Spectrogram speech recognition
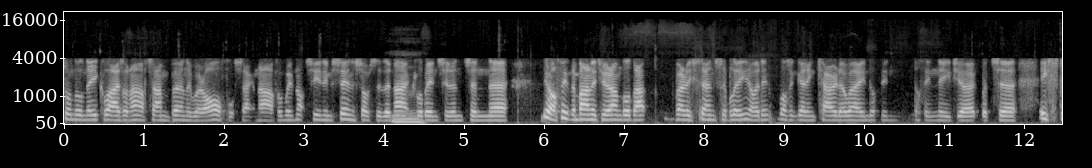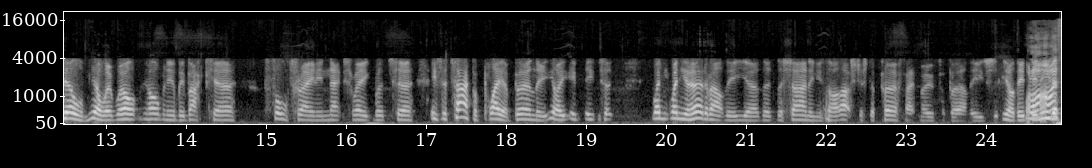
Sunderland equalised on half time. Burnley were awful second half, and we've not seen him since. Obviously the nightclub incident, and uh, you know I think the manager handled that very sensibly. You know, he didn't, wasn't getting carried away, nothing nothing knee jerk, but uh, he's still you know we're, we're hoping he'll be back. Uh, Full training next week, but uh, he's the type of player Burnley. You know, it, it's a, when when you heard about the, uh, the the signing, you thought that's just a perfect move for Burnley. He's, you know, they, Well, they need I a bit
